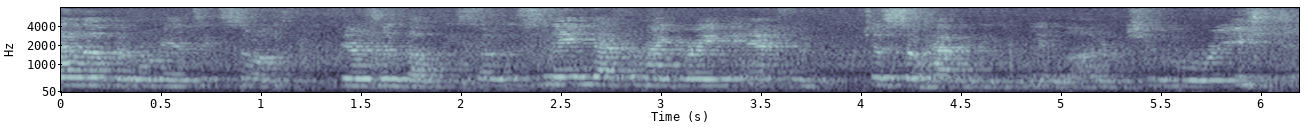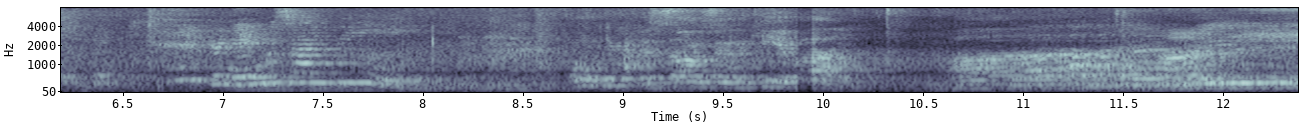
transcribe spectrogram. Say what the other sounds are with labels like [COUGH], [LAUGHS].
I love the romantic songs. There's a lovely song. It's named after my great aunt who just so happened to give me a lot of jewelry. [LAUGHS] Her name was Irene. Oh, the song's in the key of I. Irene.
